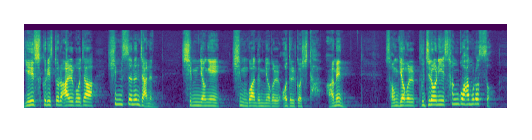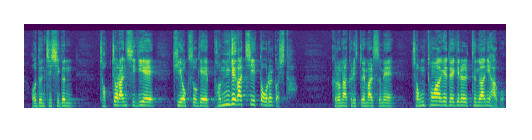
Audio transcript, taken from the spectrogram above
예수 그리스도를 알고자 힘쓰는 자는 심령의 힘과 능력을 얻을 것이다. 아멘. 성경을 부지런히 상고함으로써 얻은 지식은 적절한 시기에 기억 속에 번개같이 떠오를 것이다. 그러나 그리스도의 말씀에 정통하게 되기를 등한히 하고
